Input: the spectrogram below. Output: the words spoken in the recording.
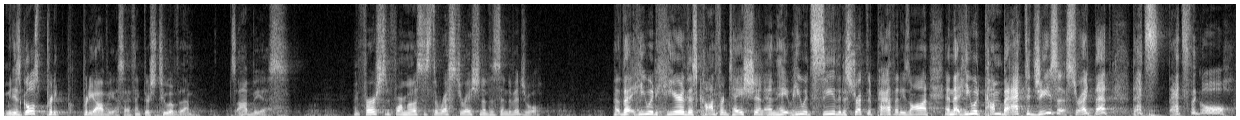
I mean, his goal is pretty, pretty obvious, I think. There's two of them. It's obvious. I mean, first and foremost, it's the restoration of this individual. That he would hear this confrontation and he, he would see the destructive path that he's on and that he would come back to Jesus, right? That, that's, that's the goal.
